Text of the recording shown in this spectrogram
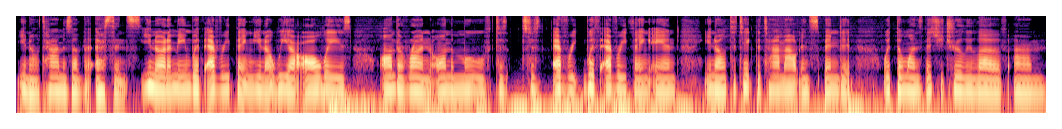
you know time is of the essence you know what i mean with everything you know we are always on the run on the move to to every with everything and you know to take the time out and spend it with the ones that you truly love. Um,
